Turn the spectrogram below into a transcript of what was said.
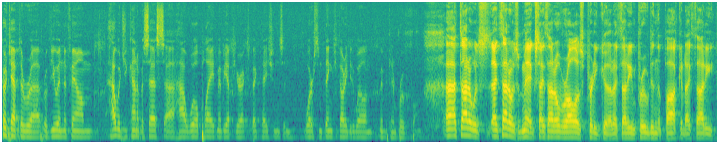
Coach, after uh, reviewing the film, how would you kind of assess uh, how Will played, maybe up to your expectations, and what are some things you thought he did well and maybe can improve upon? Uh, I thought it was. I thought it was mixed. I thought overall it was pretty good. I thought he improved in the pocket. I thought he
